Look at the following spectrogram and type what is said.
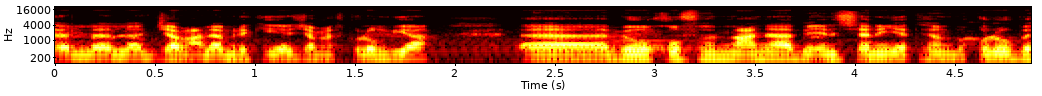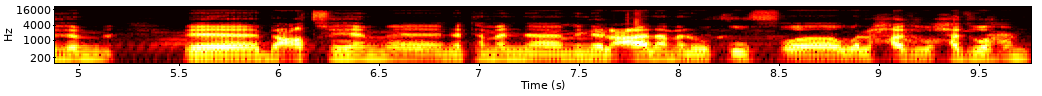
الجامعة الأمريكية جامعة كولومبيا بوقوفهم معنا بإنسانيتهم بقلوبهم بعطفهم. نتمنى من العالم الوقوف والحذو حذوهم.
